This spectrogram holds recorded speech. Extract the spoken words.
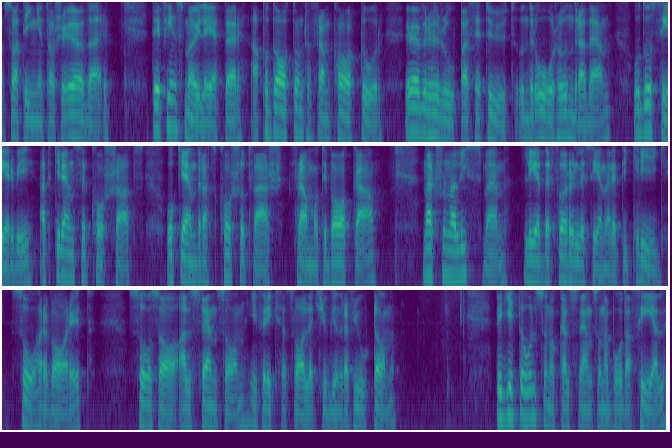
så att ingen tar sig över. Det finns möjligheter att på datorn ta fram kartor över hur Europa sett ut under århundraden och då ser vi att gränser korsats och ändrats kors och tvärs fram och tillbaka. Nationalismen leder förr eller senare till krig, så har det varit. Så sa Alf Svensson inför riksdagsvalet 2014. Birgitta Olsson och Alf Svensson har båda fel.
